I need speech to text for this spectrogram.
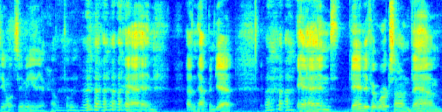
they won't see me either, hopefully, and hasn't happened yet. and then if it works on them,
